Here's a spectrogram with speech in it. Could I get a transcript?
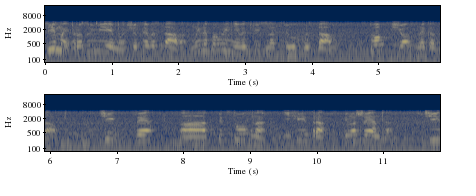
Всі ми розуміємо, що це вистава. Ми не повинні вестись на цю виставу. Хто б що не казав. Чи це а, підступна і хитра Тимошенка, чи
